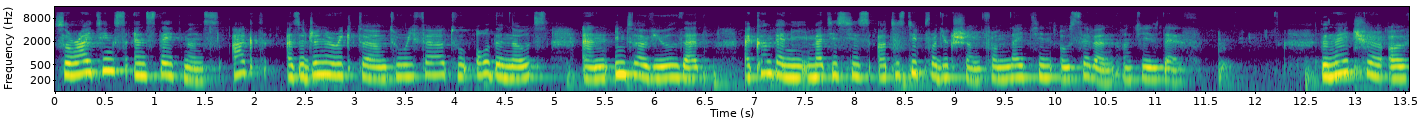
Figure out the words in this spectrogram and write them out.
So writings and statements act as a generic term to refer to all the notes and interviews that accompany Matisse's artistic production from 1907 until his death. The nature of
